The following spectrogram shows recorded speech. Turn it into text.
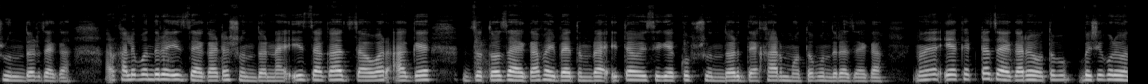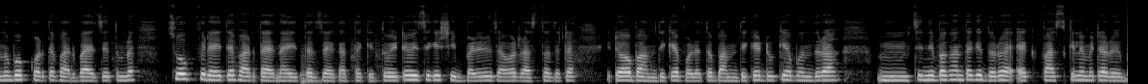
সুন্দর জায়গা। আর খালি বন্ধুরা এই জায়গাটা সুন্দর না, এই জায়গা যাওয়ার আগে যত জায়গা পাইবাই তোমরা এটা হয়েছে গিয়ে খুব সুন্দর দেখার মতো বন্ধুরা জায়গা। মানে এক একটা জায়গারে অত বেশি করে অনুভব করতে পারবা যে তোমরা চোখ ফিরাইতে পারতাই না এইটার জায়গা থেকে। তো এটা হয়েছে কি শিববাড়ির যাওয়ার রাস্তা যেটা, এটাও বাম দিকে পড়ে। তো বাম দিকে ঢুকিয়ে বন্ধুরা উম, চিনি বাগান থেকে ধরো এক পাঁচ কিলোমিটার রইব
